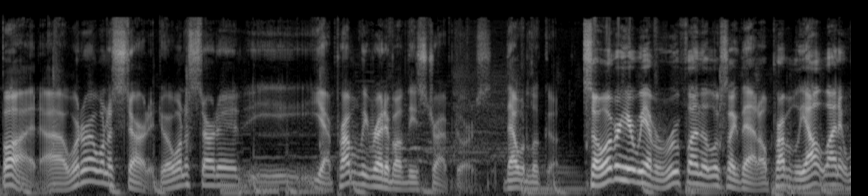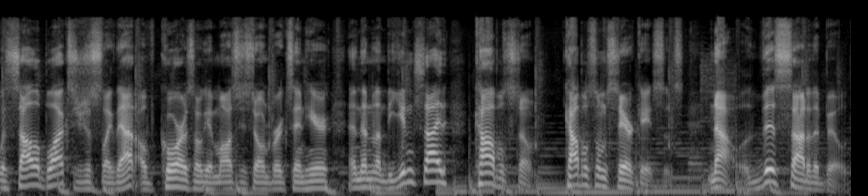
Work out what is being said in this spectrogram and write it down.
But uh, where do I want to start it? Do I want to start it? Yeah, probably right above these trapdoors. That would look good. So over here we have a roof line that looks like that. I'll probably outline it with solid blocks just like that. Of course, I'll get mossy stone bricks in here. And then on the inside, cobblestone. Cobblestone staircases. Now, this side of the build.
